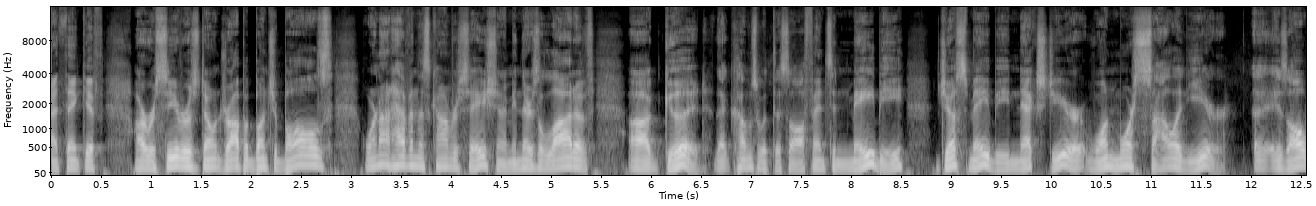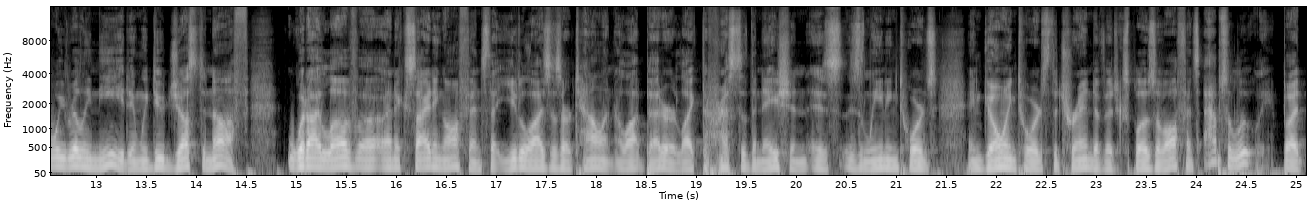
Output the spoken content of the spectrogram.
I think if our receivers don't drop a bunch of balls, we're not having this conversation. I mean, there's a lot of uh, good that comes with this offense, and maybe, just maybe, next year, one more solid year is all we really need, and we do just enough. Would I love uh, an exciting offense that utilizes our talent a lot better, like the rest of the nation is is leaning towards and going towards the trend of an explosive offense? Absolutely, but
